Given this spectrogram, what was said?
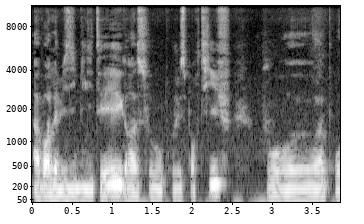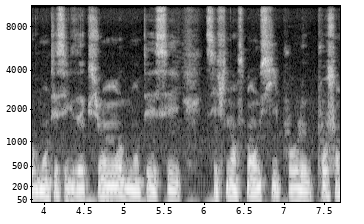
avoir de la visibilité grâce aux projets sportifs, pour, voilà, pour augmenter ses actions, augmenter ses, financements aussi pour, son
